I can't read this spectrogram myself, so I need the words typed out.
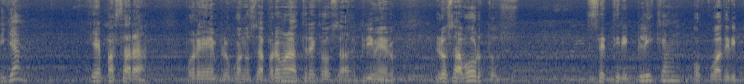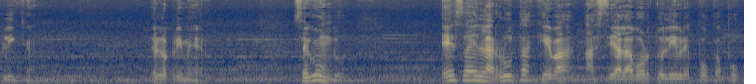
¿Y ya? ¿Qué pasará? Por ejemplo, cuando se aprueban las tres causales, primero, los abortos se triplican o cuadriplican. Es lo primero. Segundo, esa es la ruta que va hacia el aborto libre poco a poco.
